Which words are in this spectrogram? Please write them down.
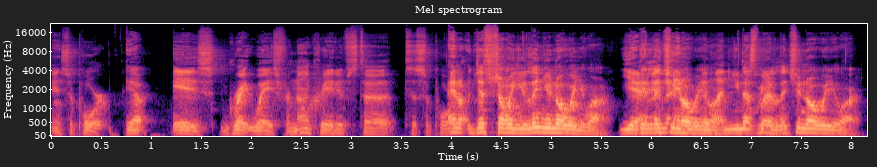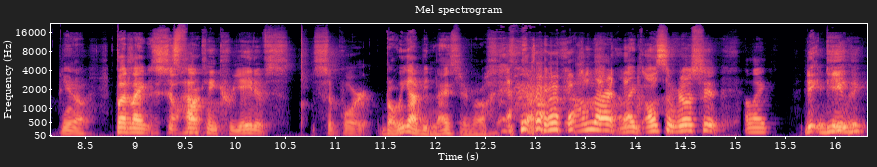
and support yep. Is great ways for non-creatives to to support. And just showing you, letting you know where you are. Yeah, they let and- you know where you are. you know That's where let you know where you are. You know, but like, so how far- can creatives support? bro? We gotta be nicer, bro. I'm not like also real shit. Like Do, do you?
